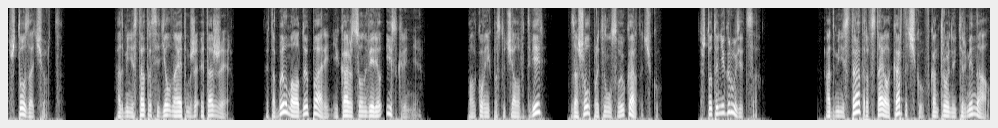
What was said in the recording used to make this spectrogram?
Что за черт? Администратор сидел на этом же этаже. Это был молодой парень, и, кажется, он верил искренне. Полковник постучал в дверь, зашел, протянул свою карточку. Что-то не грузится. Администратор вставил карточку в контрольный терминал,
